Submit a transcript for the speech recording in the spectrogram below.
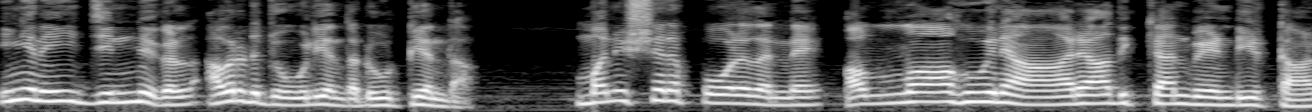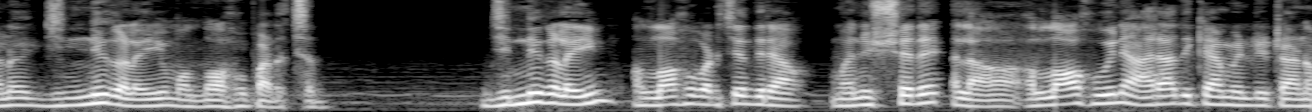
ഇങ്ങനെ ഈ ജിന്നുകൾ അവരുടെ ജോലി എന്താ? ഡ്യൂട്ടി എന്താ? മനുഷ്യരെ പോലെ തന്നെ അള്ളാഹുവിനെ ആരാധിക്കാൻ വേണ്ടിയിട്ടാണ് ജിന്നുകളെയും അള്ളാഹു പഠിച്ചത് ജിന്നുകളെയും അള്ളാഹു പഠിച്ചെന്തിരാ മനുഷ്യരെ അല്ല അള്ളാഹുവിനെ ആരാധിക്കാൻ വേണ്ടിയിട്ടാണ്.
